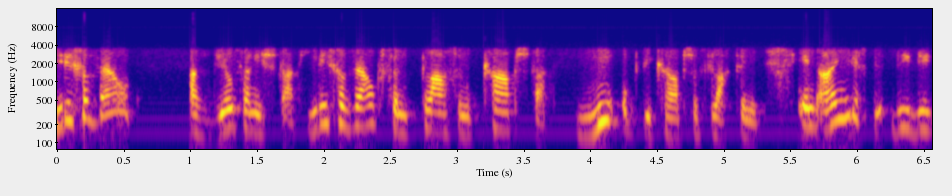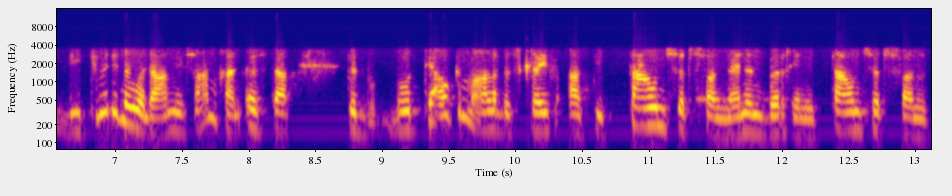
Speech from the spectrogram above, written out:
hierdie geweld as deel van die stad. Hierdie geweld vind plaas in Kaapstad, nie op die Kaapse vlakte nie. En eintlik die die die tweede ding wat daarmee saamgaan is dat dit word telke male beskryf as die townships van Menenberg en die townships van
